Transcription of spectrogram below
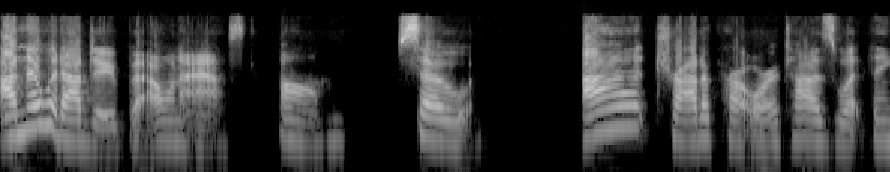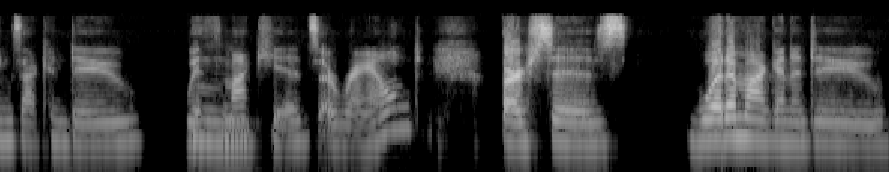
I know what I do, but I want to ask. Um, so I try to prioritize what things I can do with my Mm. kids around versus what am I gonna do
